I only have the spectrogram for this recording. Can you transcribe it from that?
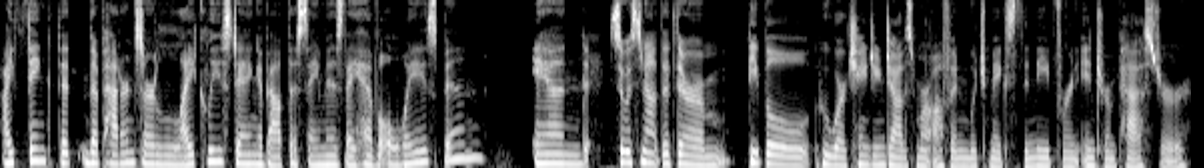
I think that the patterns are likely staying about the same as they have always been. And so it's not that there are people who are changing jobs more often, which makes the need for an interim pastor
